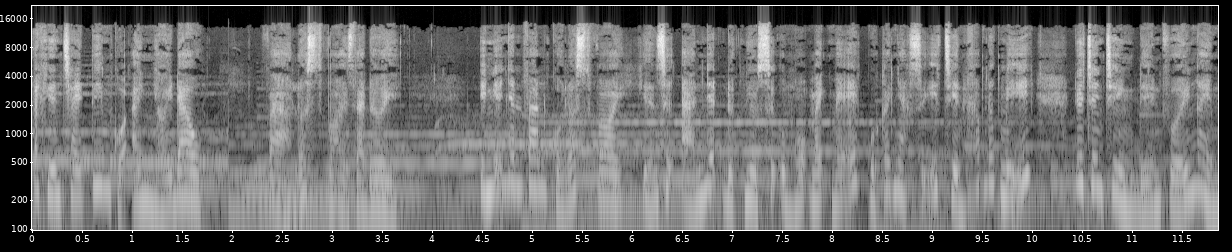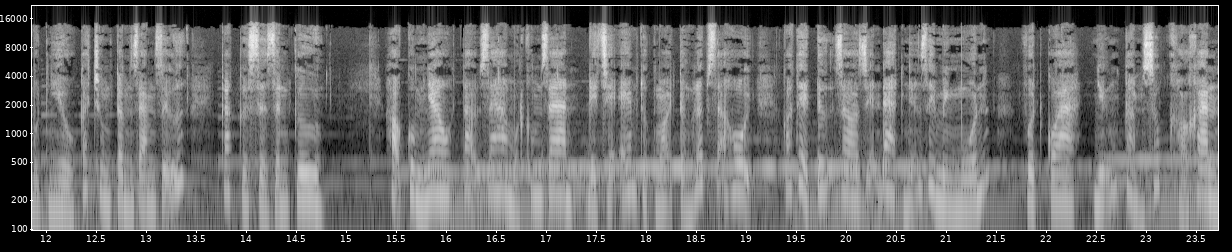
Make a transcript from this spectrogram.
đã khiến trái tim của anh nhói đau và Lost Voice ra đời – Ý nghĩa nhân văn của Lost Voice khiến dự án nhận được nhiều sự ủng hộ mạnh mẽ của các nhạc sĩ trên khắp nước Mỹ, đưa chương trình đến với ngày một nhiều các trung tâm giam giữ, các cơ sở dân cư. Họ cùng nhau tạo ra một không gian để trẻ em thuộc mọi tầng lớp xã hội có thể tự do diễn đạt những gì mình muốn, vượt qua những cảm xúc khó khăn.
